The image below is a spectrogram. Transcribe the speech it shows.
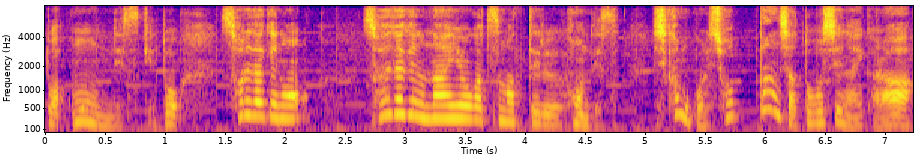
とは思うんですけどそれだけのそれだけの内容が詰まってる本です。しかもこれ出版社通してないから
